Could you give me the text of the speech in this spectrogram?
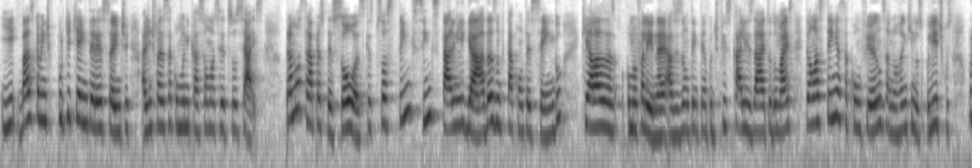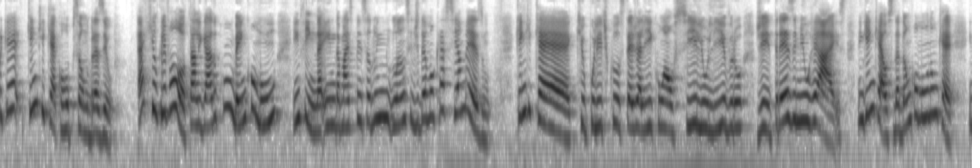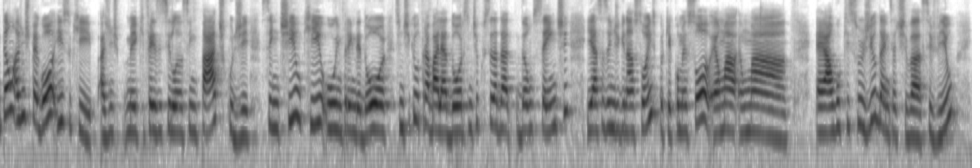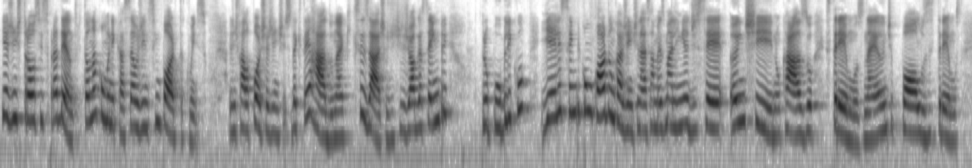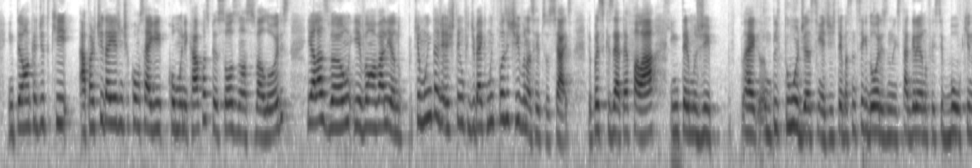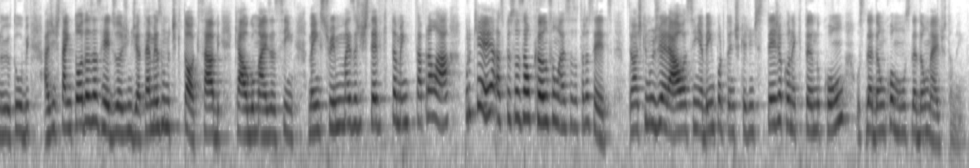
E basicamente, por que, que é interessante a gente fazer essa comunicação nas redes sociais? Para mostrar para as pessoas que as pessoas têm que sim estarem ligadas no que está acontecendo, que elas, como eu falei, né, às vezes não tem tempo de fiscalizar e tudo mais, então elas têm essa confiança no ranking dos políticos, porque quem que quer corrupção no Brasil? É aquilo que ele falou, tá ligado com o bem comum, enfim, né, ainda mais pensando em lance de democracia mesmo. Quem que quer que o político esteja ali com auxílio, livro de 13 mil reais? Ninguém quer, o cidadão comum não quer. Então a gente pegou isso que a gente meio que fez esse lance empático de sentir o que o empreendedor, sentir que o trabalhador, sentir que o cidadão sente e essas indignações, porque começou, é uma, é uma é algo que surgiu da iniciativa civil e a gente trouxe isso para dentro. Então, na comunicação, a gente se importa com isso. A gente fala, poxa, gente, isso daqui tá errado, né? O que, vocês acham? A gente joga sempre para o público e eles sempre concordam com a gente nessa mesma linha de ser anti, no caso, extremos, né? Antipolos extremos. Então, acredito que a partir daí a gente consegue comunicar com as pessoas os nossos valores e elas vão e vão avaliando. Porque muita gente tem um feedback muito positivo nas redes sociais. Depois, se quiser até falar em termos de é, amplitude, assim, a gente tem bastante seguidores no Instagram, no Facebook, no YouTube. A gente está em todas as redes hoje em dia, até mesmo no TikTok, sabe? Que é algo mais assim, mainstream, mas a gente teve que também estar tá para lá, porque as pessoas alcançam essas outras redes. Então acho que no geral, assim, é bem importante que a gente esteja conectando com o cidadão comum, o cidadão médio também.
